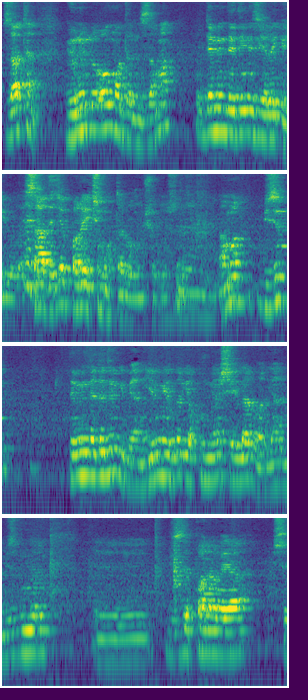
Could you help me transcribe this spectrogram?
zaten gönüllü olmadığınız zaman o demin dediğiniz yere geliyorlar. Evet. Sadece para için muhtar olmuş oluyorsunuz. Ama bizim demin de dediğim gibi yani 20 yıldır yapılmayan şeyler var. Yani biz bunların e, bizde para veya işte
